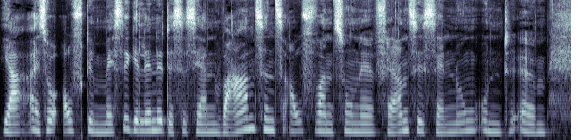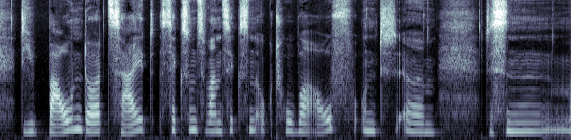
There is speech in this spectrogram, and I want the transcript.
Ja, also auf dem Messegelände, das ist ja ein Wahnsinnsaufwand, so eine Fernsehsendung. Und ähm, die bauen dort seit 26. Oktober auf. Und ähm, das sind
